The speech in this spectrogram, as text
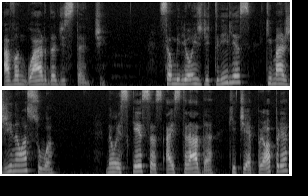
a vanguarda distante. São milhões de trilhas que marginam a sua. Não esqueças a estrada que te é própria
